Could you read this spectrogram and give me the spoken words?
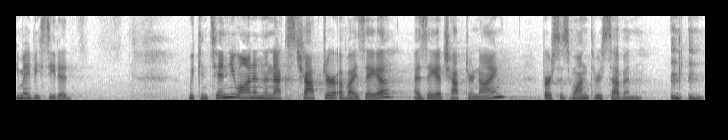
You may be seated. We continue on in the next chapter of Isaiah, Isaiah chapter 9, verses 1 through 7. okay.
